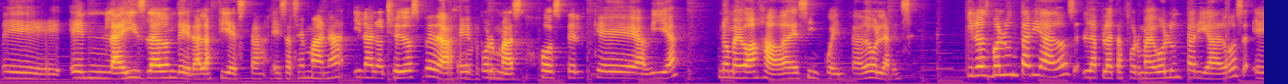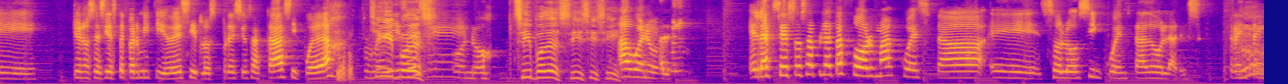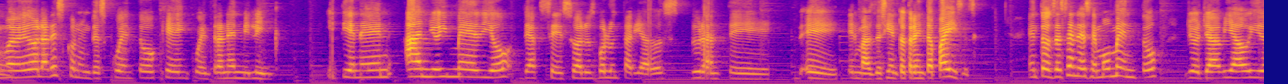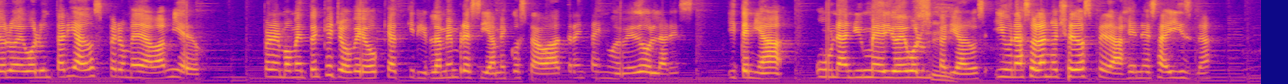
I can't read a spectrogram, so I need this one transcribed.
eh, en la isla donde era la fiesta esa semana y la noche de hospedaje, por más hostel que había, no me bajaba de 50 dólares. Y los voluntariados, la plataforma de voluntariados, eh, yo no sé si esté permitido decir los precios acá, si pueda. sí, puedes. o no. Sí, puedes, sí, sí, sí. Ah, bueno, vale. El acceso a esa plataforma cuesta eh, solo 50 dólares, 39 dólares con un descuento que encuentran en mi link. Y tienen año y medio de acceso a los voluntariados durante eh, en más de 130 países. Entonces, en ese momento, yo ya había oído lo de voluntariados, pero me daba miedo pero el momento en que yo veo que adquirir la membresía me costaba 39 dólares y tenía un año y medio de voluntariados y una sola noche de hospedaje en esa isla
